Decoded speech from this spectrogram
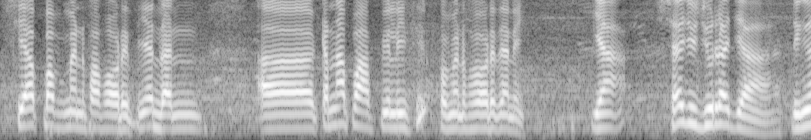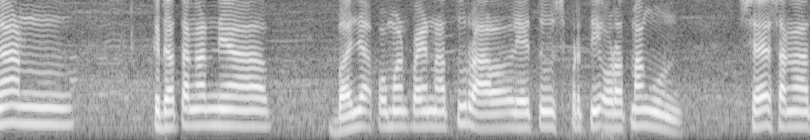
siapa pemain favoritnya dan uh, kenapa pilih pemain favoritnya nih? Ya, saya jujur aja dengan kedatangannya banyak pemain-pemain natural yaitu seperti Orat Mangun. Saya sangat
